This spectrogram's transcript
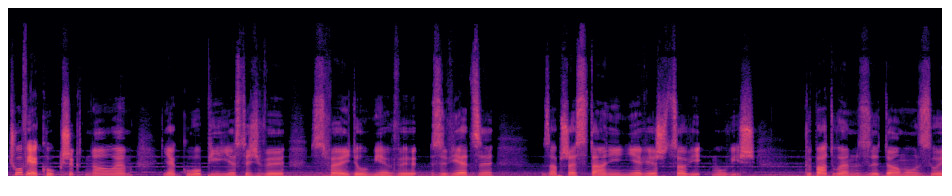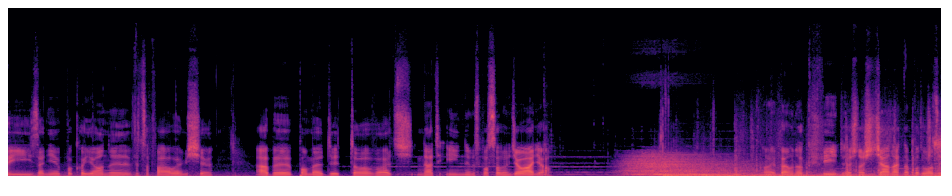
Człowieku, krzyknąłem, jak głupi jesteś w swej dumie, w... z wiedzy, zaprzestań, nie wiesz co wi- mówisz. Wypadłem z domu zły i zaniepokojony, wycofałem się, aby pomedytować nad innym sposobem działania. No i pełno krwi, też na ścianach, na podłodze.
